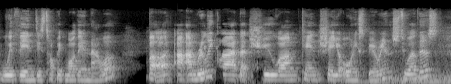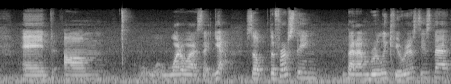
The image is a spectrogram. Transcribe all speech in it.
within this topic more than an hour. But I, I'm really glad that you um, can share your own experience to others and um, what do I say? Yeah. So the first thing that I'm really curious is that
